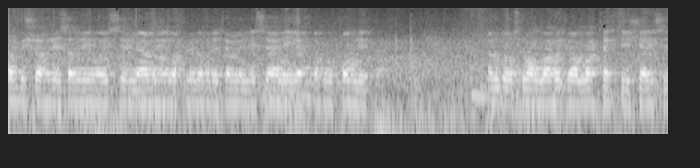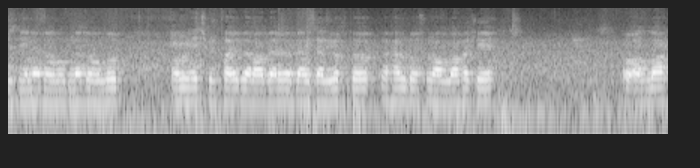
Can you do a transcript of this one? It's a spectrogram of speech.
رب اشرح لي صدري ويسر لي أمري واحلل عقدة من لساني يفقه قولي Həmd olsun Allaha ki, Allah təkdir, şəriksizliyi nə doğulub, nə doğulub. Onun heç bir tayı, bərabəri və bənzəri yoxdur. Və həmd olsun Allaha ki, o Allah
